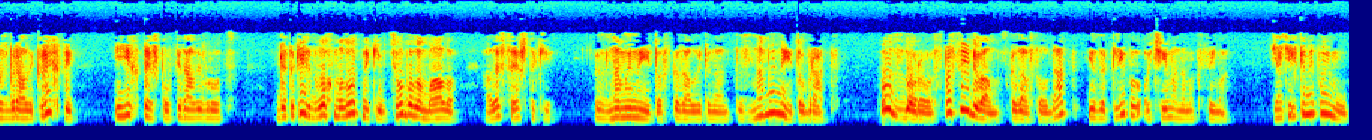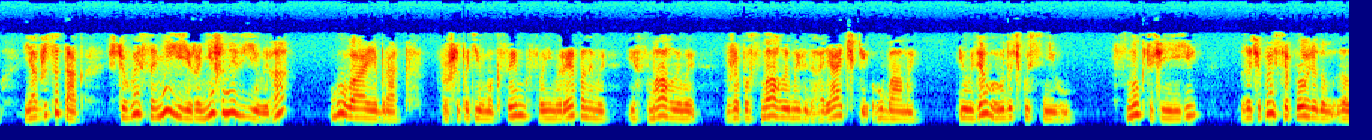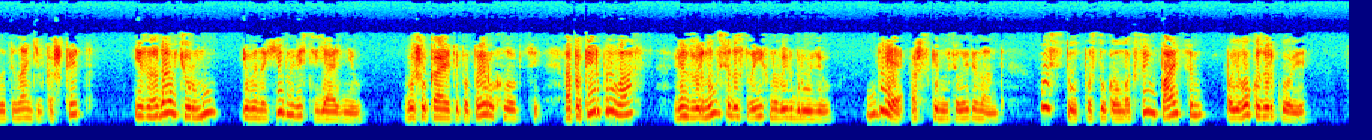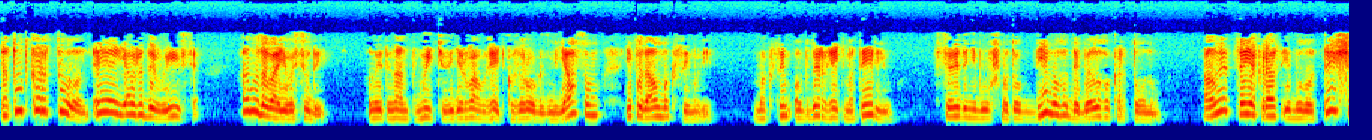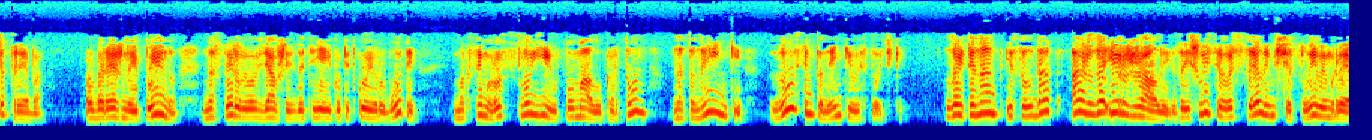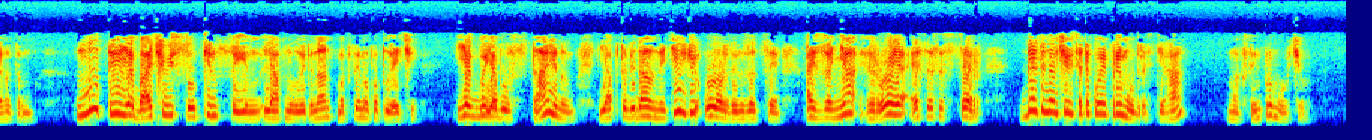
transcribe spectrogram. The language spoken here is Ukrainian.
позбирали крихти і їх теж повкидали в рот. Для таких двох молотників цього було мало, але все ж таки. Знаменито, сказав лейтенант, знаменито, брат. От здорово, спасибі вам, сказав солдат і закліпав очима на Максима. Я тільки не пойму, як же це так, що ви самі її раніше не з'їли, га? Буває, брат, прошепотів Максим своїми репаними і смаглими, вже посмаглими від гарячки губами, і узяв грудочку снігу. Смокчучи її, зачепився поглядом за лейтенантів кашкет і згадав тюрму і винахідливість в'язнів. Ви шукаєте паперу, хлопці, а папір при вас. Він звернувся до своїх нових друзів. Де? аж скинувся лейтенант. Ось тут, постукав Максим пальцем по його козиркові. Та тут картон. Е, я вже дивився. Ану, давай його сюди. Лейтенант миттю відірвав геть козирок з м'ясом і подав Максимові. Максим обдер геть матерію. Всередині був шматок білого дебелого картону. Але це якраз і було те, що треба. Обережно і пильно, настирливо взявшись до цієї копіткої роботи, Максим розслоїв помалу картон на тоненькі, зовсім тоненькі листочки. Лейтенант і солдат аж заіржали, зайшлися веселим, щасливим реготом. Ну, ти, я бачу, й сукін син, ляпнув лейтенант Максима по плечі. Якби я був Сталіном, я б тобі дав не тільки орден за це, а й звання Героя СССР. Де ти навчився такої премудрості, га? Максим промовчав.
